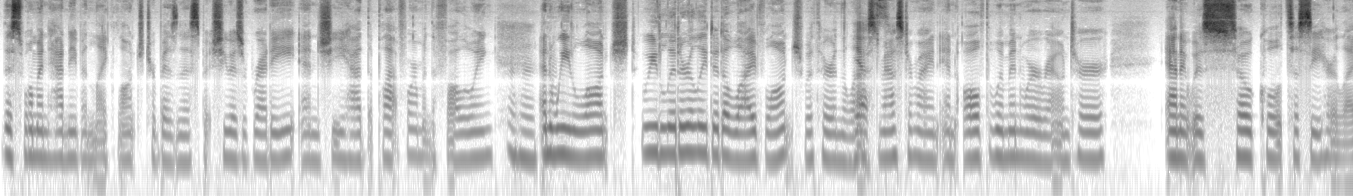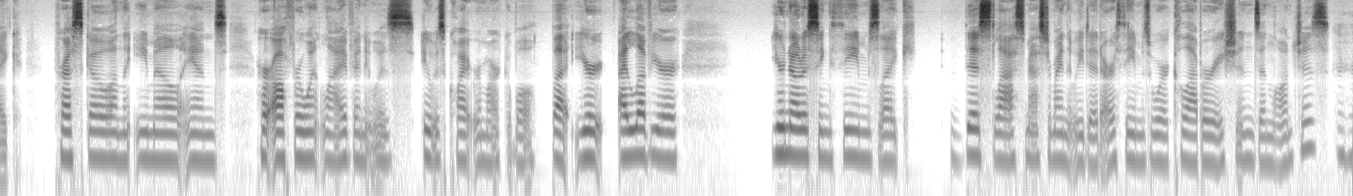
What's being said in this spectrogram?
this woman hadn't even like launched her business, but she was ready and she had the platform and the following. Mm-hmm. And we launched, we literally did a live launch with her in the last Yes. mastermind, and all the women were around her. And it was so cool to see her like press go on the email and her offer went live and it was it was quite remarkable. But you're I love your you're noticing themes like this last mastermind that we did, our themes were collaborations and launches, Mm-hmm.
